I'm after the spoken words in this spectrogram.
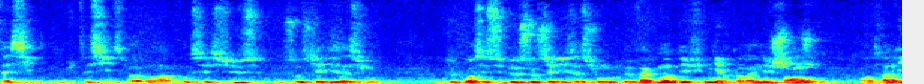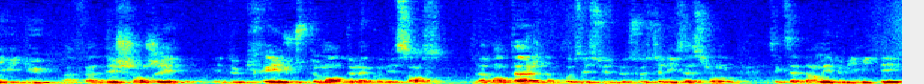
tacite et du tacite, ça va avoir un processus de socialisation. Donc, le processus de socialisation, on peut vaguement définir comme un échange entre individus afin d'échanger et de créer justement de la connaissance. L'avantage d'un processus de socialisation, c'est que ça permet de limiter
